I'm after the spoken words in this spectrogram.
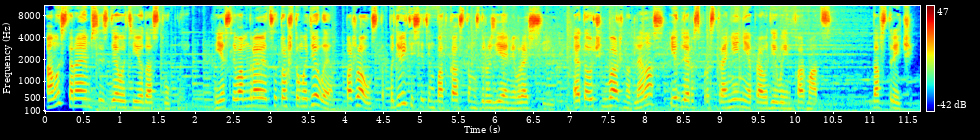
а мы стараемся сделать ее доступной. Если вам нравится то, что мы делаем, пожалуйста, поделитесь этим подкастом с друзьями в России. Это очень важно для нас и для распространения правдивой информации. До встречи!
